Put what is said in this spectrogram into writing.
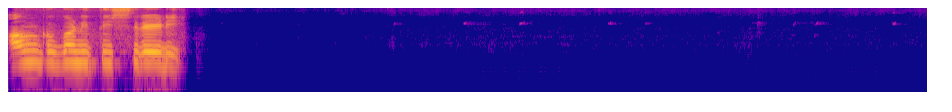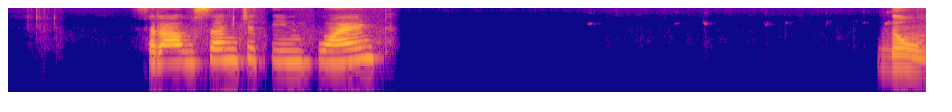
अंकगणिती श्रेणी. सराव संच तीन पॉइंट दोन.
